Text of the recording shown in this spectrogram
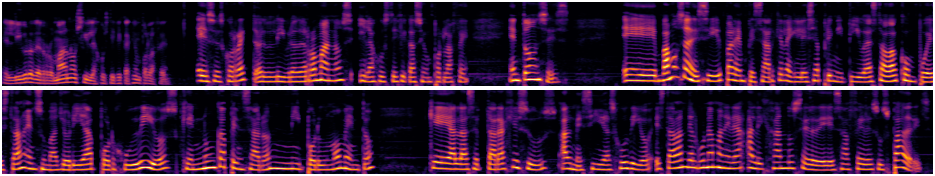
el libro de Romanos y la justificación por la fe. Eso es correcto, el libro de Romanos y la justificación por la fe. Entonces, eh, vamos a decir para empezar que la iglesia primitiva estaba compuesta en su mayoría por judíos que nunca pensaron ni por un momento que al aceptar a Jesús, al Mesías judío, estaban de alguna manera alejándose de esa fe de sus padres,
